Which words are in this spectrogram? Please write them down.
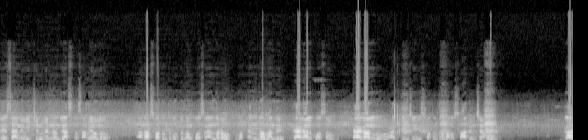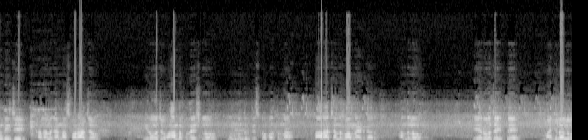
దేశాన్ని విచ్ఛిన్నం చేస్తున్న సమయంలో ఆనాడు స్వతంత్ర ఉద్యమం కోసం ఎందరో ఎంతో మంది త్యాగాల కోసం త్యాగాలు అర్పించి ఈ స్వతంత్రం మనం స్వాధించాము గాంధీజీ కలలు కన్న స్వరాజ్యం ఈరోజు ఆంధ్రప్రదేశ్లో ముందు ముందుకు తీసుకోబోతున్న నారా చంద్రబాబు నాయుడు గారు. అందులో ఏ రోజైతే మహిళలు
